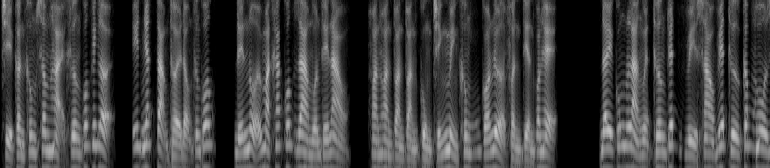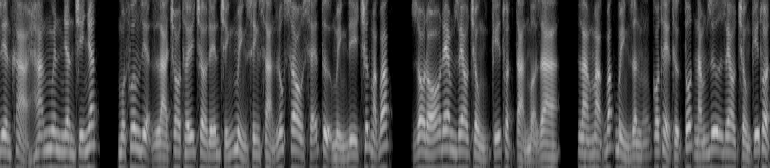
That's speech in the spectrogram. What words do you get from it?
chỉ cần không xâm hại Khương quốc kích lợi, ít nhất tạm thời động Khương quốc, đến nỗi mặt khác quốc gia muốn thế nào, hoàn hoàn toàn toàn cùng chính mình không có nửa phần tiền quan hệ. Đây cũng là Nguyệt Thương Tuyết vì sao viết thư cấp Hồ diên khả hãn nguyên nhân chi nhất, một phương diện là cho thấy chờ đến chính mình sinh sản lúc sau sẽ tự mình đi trước mặt Bắc, do đó đem gieo trồng kỹ thuật tản mở ra, làm mạc Bắc bình dân có thể thực tốt nắm giữ gieo trồng kỹ thuật.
